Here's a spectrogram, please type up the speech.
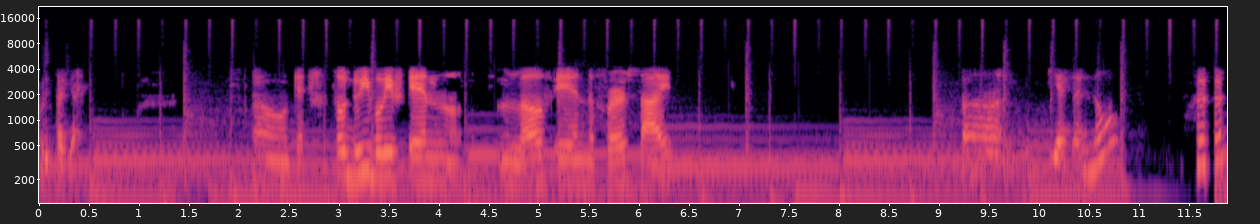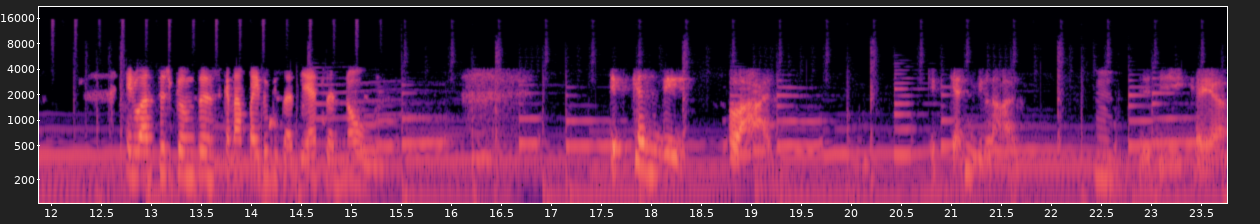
klik aja oh, oke okay. so do you believe in love in the first sight? Uh, yes and no. In what circumstance kenapa itu bisa yes dan no? It can be last it can be last hmm. jadi kayak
